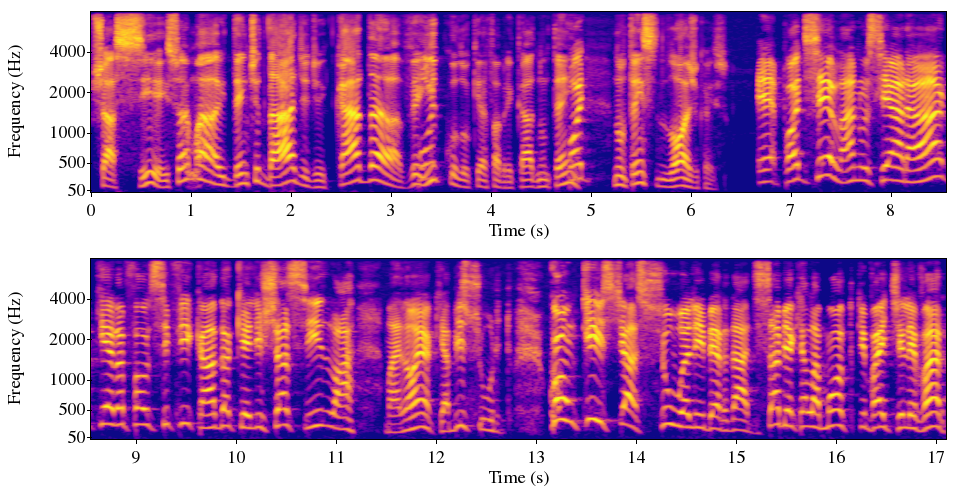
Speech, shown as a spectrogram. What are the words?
Chassi, isso é uma identidade de cada veículo que é fabricado. Não tem, Pode- não tem lógica isso. É, pode ser lá no Ceará que era falsificado aquele chassi lá. Mas não é, que absurdo. Conquiste a sua liberdade. Sabe aquela moto que vai te levar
